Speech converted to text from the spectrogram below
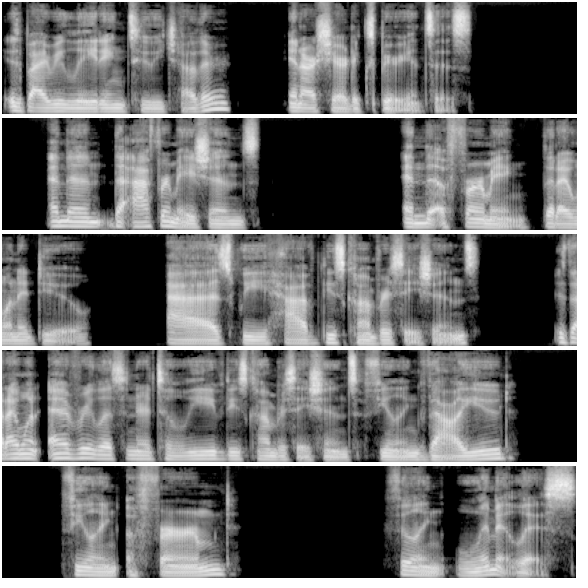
is by relating to each other in our shared experiences. And then the affirmations and the affirming that I want to do as we have these conversations is that I want every listener to leave these conversations feeling valued, feeling affirmed, feeling limitless,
